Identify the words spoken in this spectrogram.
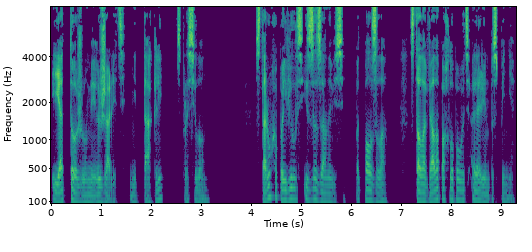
«Я тоже умею жалить, не так ли?» — спросил он. Старуха появилась из-за занавеси, подползла, стала вяло похлопывать Алярин по спине.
